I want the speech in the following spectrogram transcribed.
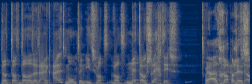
dat, dat, dat het uiteindelijk uitmondt in iets wat, wat netto slecht is. Ja, het grappige is.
